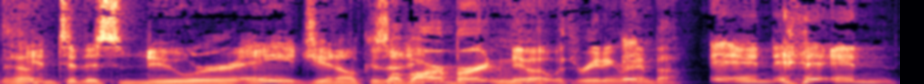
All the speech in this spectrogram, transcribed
Yeah. into this newer age. You know, because LeVar Burton knew it with Reading Rainbow. and and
